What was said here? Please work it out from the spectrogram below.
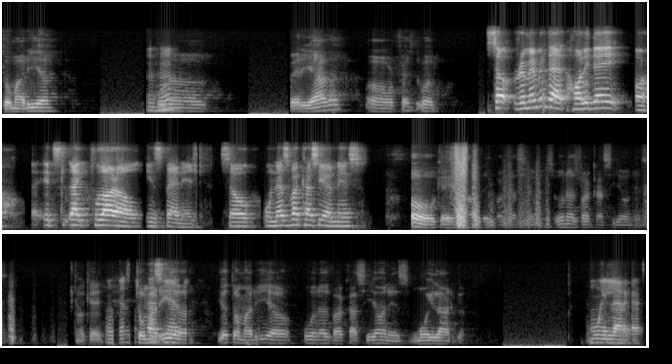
tomaría Mhm. una feriada or festival. So remember that holiday, or it's like plural in Spanish. So unas vacaciones. Oh, okay. Vacaciones, unas vacaciones. Okay. unas Tomaría, vacaciones yo tomaría unas vacaciones muy largas, muy largas.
